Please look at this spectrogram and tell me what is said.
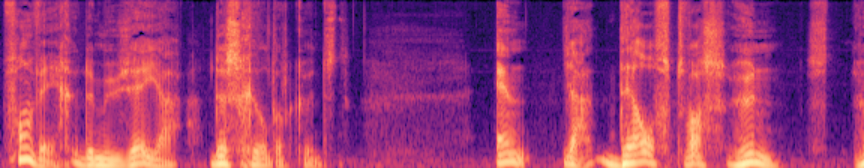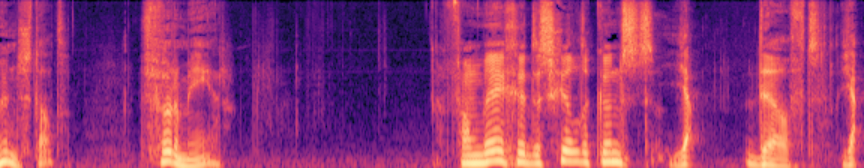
Vanwege de musea, de schilderkunst. En ja, Delft was hun, hun stad. Vermeer. Vanwege de schilderkunst Ja, Delft. ja.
